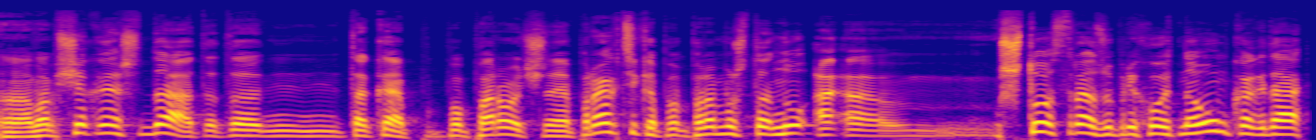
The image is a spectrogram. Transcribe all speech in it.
А, вообще, конечно, да, это такая порочная практика, потому что, ну, а, а, что сразу приходит на ум, когда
